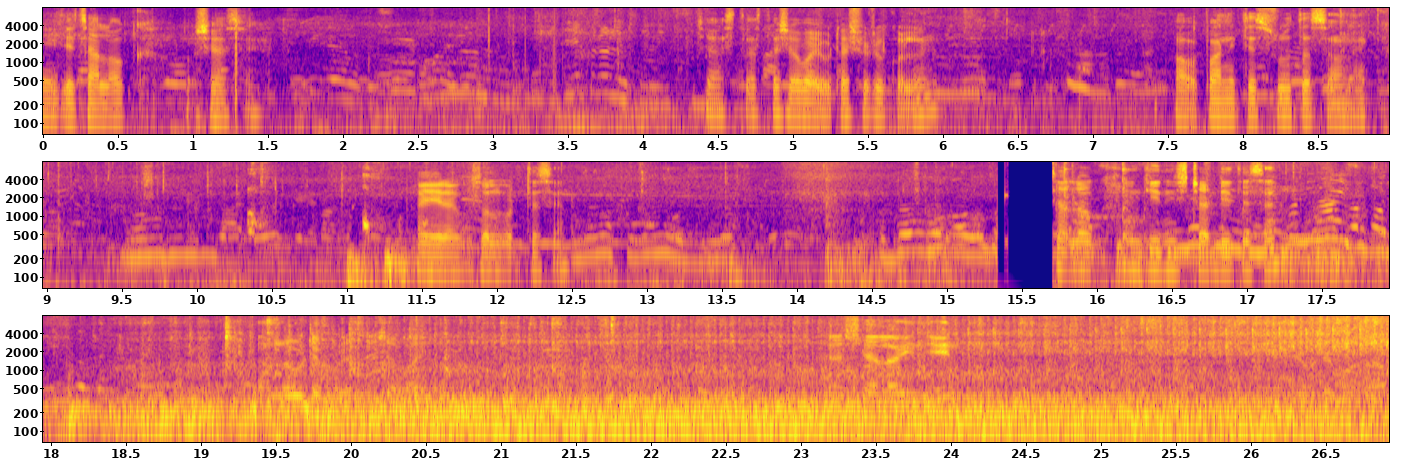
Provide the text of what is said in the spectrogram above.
এই যে চালক বসে আছে। আস্তে আস্তে সবাই ওঠা শুরু করলেন। আবার পানিতে স্রোত আছে অনেক। ভাইয়েরা গোসল করতেছে। চালক ইঞ্জিন স্টার্ট দিতেছে। আমরা উঠে পড়েছি সবাই। শ্যালো ইঞ্জিন উঠে পড়লাম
